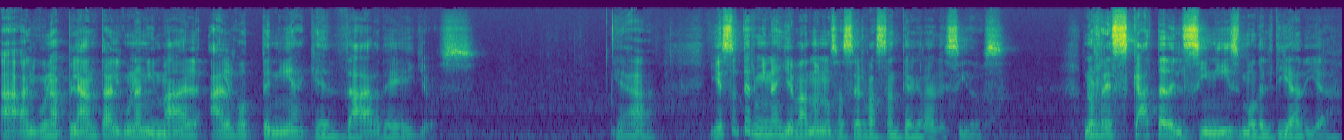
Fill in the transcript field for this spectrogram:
a alguna planta, algún animal, algo tenía que dar de ellos. Y esto termina llevándonos a ser bastante agradecidos. Nos rescata del cinismo del día a día.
